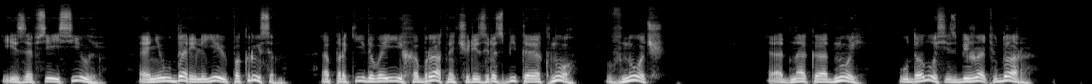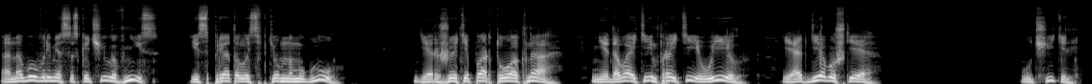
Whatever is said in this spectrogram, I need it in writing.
Изо всей силы они ударили ею по крысам, опрокидывая их обратно через разбитое окно в ночь. Однако одной удалось избежать удара. Она вовремя соскочила вниз и спряталась в темном углу. «Держите парту у окна! Не давайте им пройти, Уилл! Я к девушке!» Учитель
